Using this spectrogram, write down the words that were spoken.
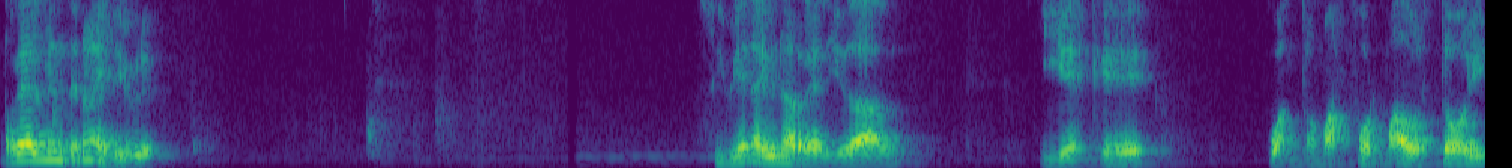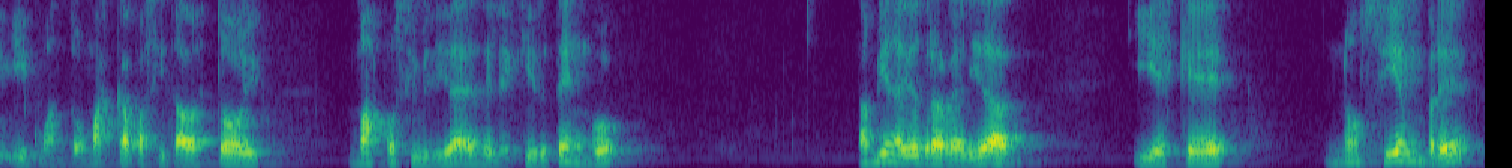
realmente no es libre. Si bien hay una realidad, y es que cuanto más formado estoy y cuanto más capacitado estoy, más posibilidades de elegir tengo, también hay otra realidad, y es que no siempre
